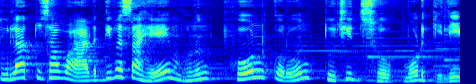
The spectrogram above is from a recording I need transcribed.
तुला तुझा वाढदिवस आहे म्हणून फोन करून तुझी झोपमोड केली.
